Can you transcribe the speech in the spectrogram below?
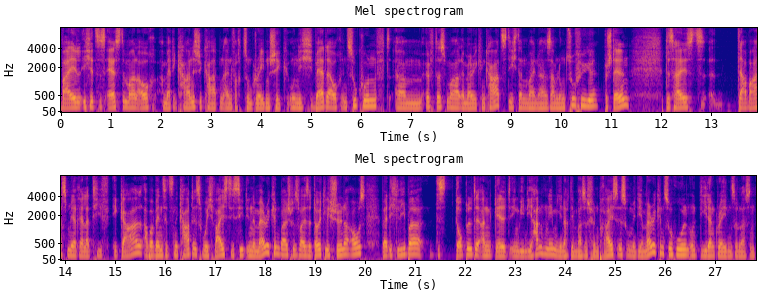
weil ich jetzt das erste Mal auch amerikanische Karten einfach zum Graden schick und ich werde auch in Zukunft ähm, öfters mal American Cards, die ich dann meiner Sammlung zufüge, bestellen. Das heißt, da war es mir relativ egal, aber wenn es jetzt eine Karte ist, wo ich weiß, die sieht in American beispielsweise deutlich schöner aus, werde ich lieber das Doppelte an Geld irgendwie in die Hand nehmen, je nachdem, was es für ein Preis ist, um mir die American zu holen und die dann graden zu lassen.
